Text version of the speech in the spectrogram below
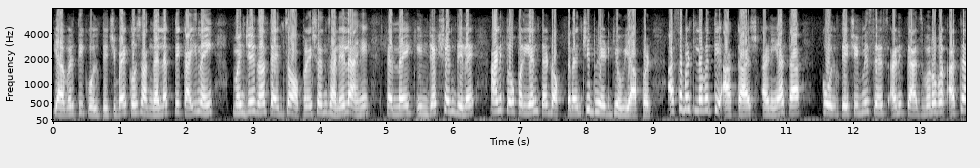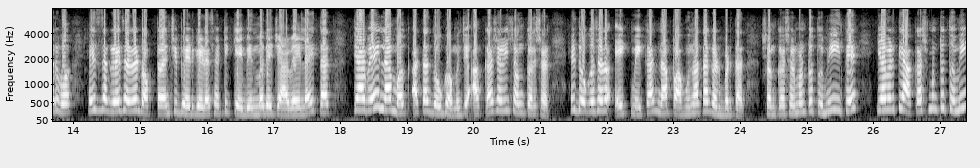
यावरती कोलतेची बायको सांगायला लागते काही नाही. म्हणजे ना त्यांचं ऑपरेशन झालेलं आहे. त्यांना एक इंजेक्शन दिलंय आणि तोपर्यंत डॉक्टरांची भेट घेऊया आपण. असं म्हटल्यावरती आकाश आणि आता कोलतेची मिसेस आणि त्याचबरोबर अथर्व हे सगळेजण डॉक्टरांची भेट घेण्यासाठी केबिनमध्ये ज्या वेळेला येतात त्यावेळेला मग आता दोघं म्हणजे आकाश आणि शंकरशण हे दोघं जण एकमेकांना पाहून आता गडबडतात. शंकरशण म्हणतो तुम्ही इथे? यावरती आकाश म्हणतो तुम्ही?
